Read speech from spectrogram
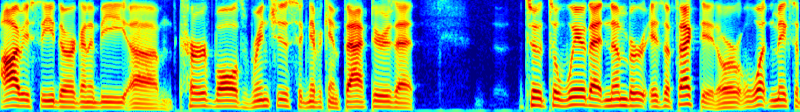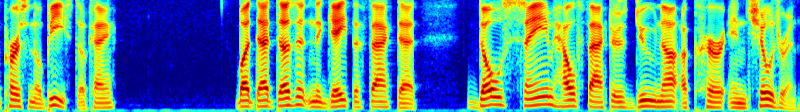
Obviously, there are going to be um, curveballs, wrenches, significant factors that to to where that number is affected or what makes a person obese. Okay, but that doesn't negate the fact that those same health factors do not occur in children.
